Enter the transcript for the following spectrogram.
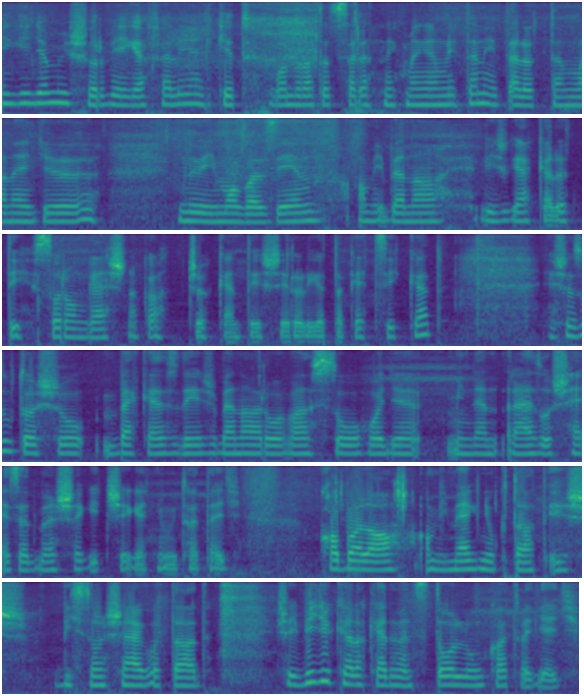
Még így a műsor vége felé egy-két gondolatot szeretnék megemlíteni. Itt előttem van egy ö, női magazin, amiben a vizsgák előtti szorongásnak a csökkentéséről írtak egy cikket. És az utolsó bekezdésben arról van szó, hogy minden rázós helyzetben segítséget nyújthat egy kabala, ami megnyugtat és biztonságot ad, és hogy vigyük el a kedvenc tollunkat, vagy egy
